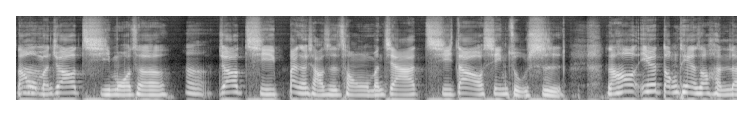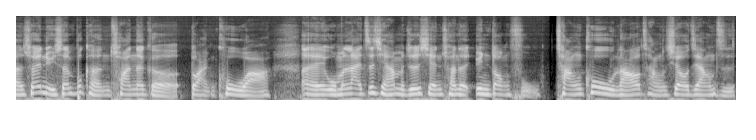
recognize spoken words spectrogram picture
然后我们就要骑摩托车，嗯，就要骑半个小时从我们家骑到新竹市。然后因为冬天的时候很冷，所以女生不可能穿那个短裤啊。呃，我们来之前，他们就是先穿着运动服、长裤，然后长袖这样子。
